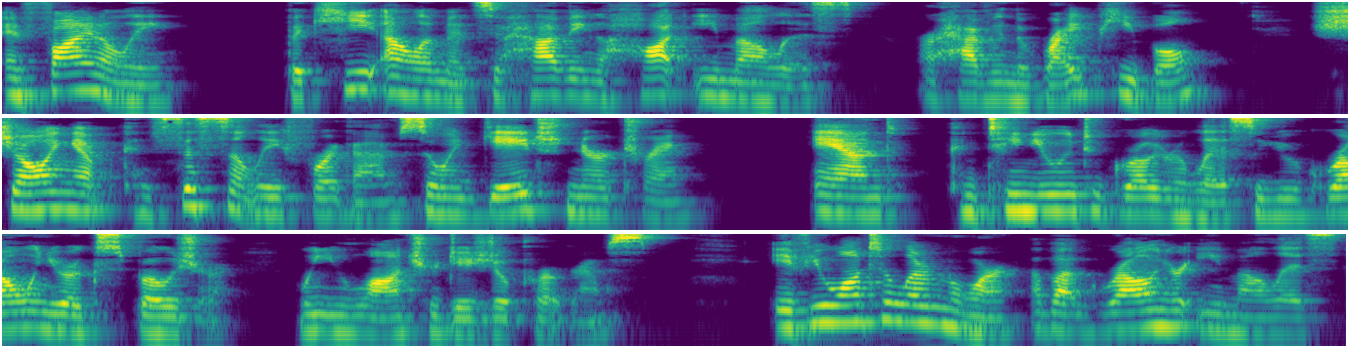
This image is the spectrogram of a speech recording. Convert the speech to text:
And finally, the key elements to having a hot email list are having the right people, showing up consistently for them. So engaged nurturing and continuing to grow your list. So you're growing your exposure when you launch your digital programs. If you want to learn more about growing your email list,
